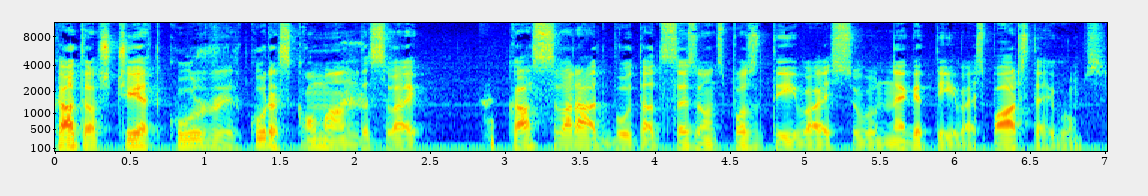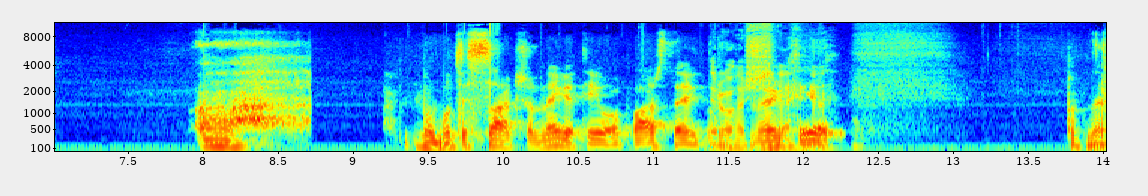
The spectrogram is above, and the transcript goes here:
Kā tev šķiet, kur, kuras komandas vai kas varētu būt tāds sezonas pozitīvais un negatīvais pārsteigums? Uh, varbūt es sākšu ar negatīvo pārsteigumu. Droši. Negatīva. pat, ne,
